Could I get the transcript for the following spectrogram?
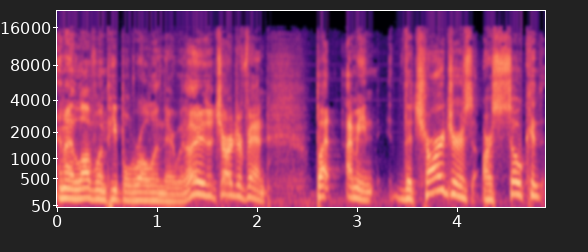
and I love when people roll in there with, "Oh, he's a Charger fan." But I mean, the Chargers are so. Con-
